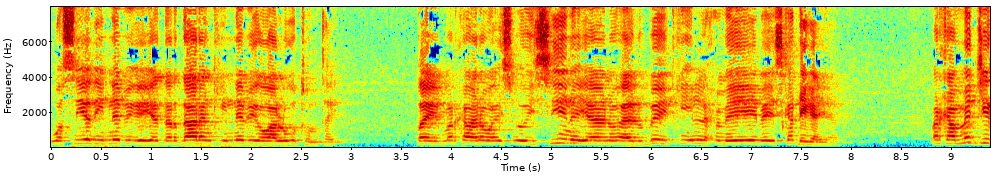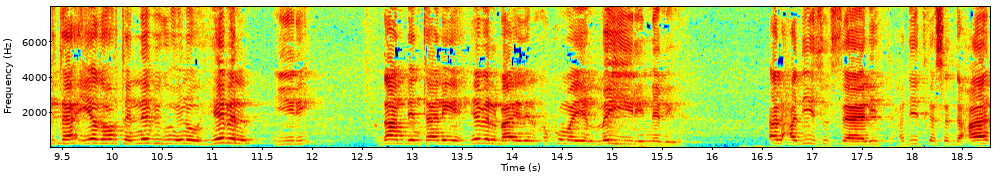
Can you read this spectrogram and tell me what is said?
wasiyadii nebiga iyo dardaarankii nebiga waa lagu tuntay ayb markaana waa is-oysiinayaan oo aalubeytkii in la xumeeyey bay iska dhigayaan. Marka ma jirta iyada horta nebigu inuu hebel yidhi haddaan dhinta aniga hebel baa idin xukumaya ma yidhi nebiga. Alxadiidu athalith xadiidka saddexaad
